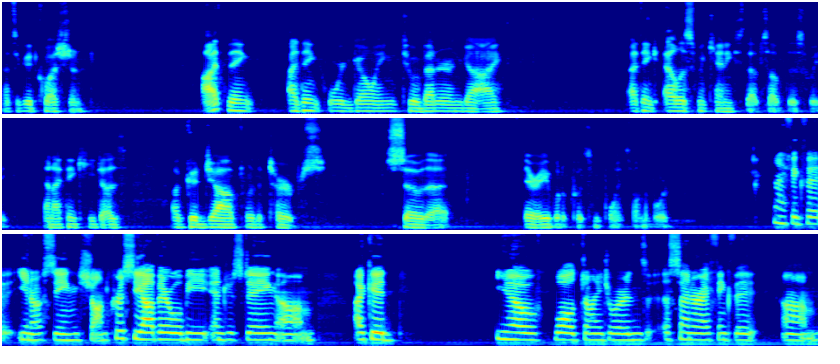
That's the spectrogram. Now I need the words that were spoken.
That's a good question. I think I think we're going to a veteran guy. I think Ellis McKennie steps up this week, and I think he does a good job for the Terps, so that they're able to put some points on the board. And I think that you know seeing Sean Christie out there will be interesting. Um, I could, you know, while Johnny Jordan's a center, I think that um,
